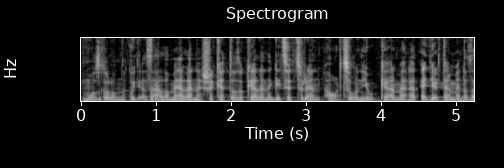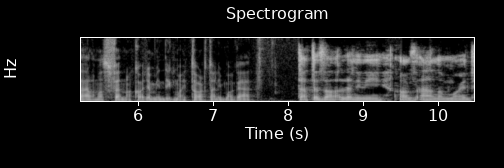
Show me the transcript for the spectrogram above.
mozgalomnak, ugye az állam elleneseket, azok ellen egész egyszerűen harcolniuk kell, mert hát egyértelműen az állam az fenn akarja mindig majd tartani magát. Tehát ez a Lenini az állam majd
